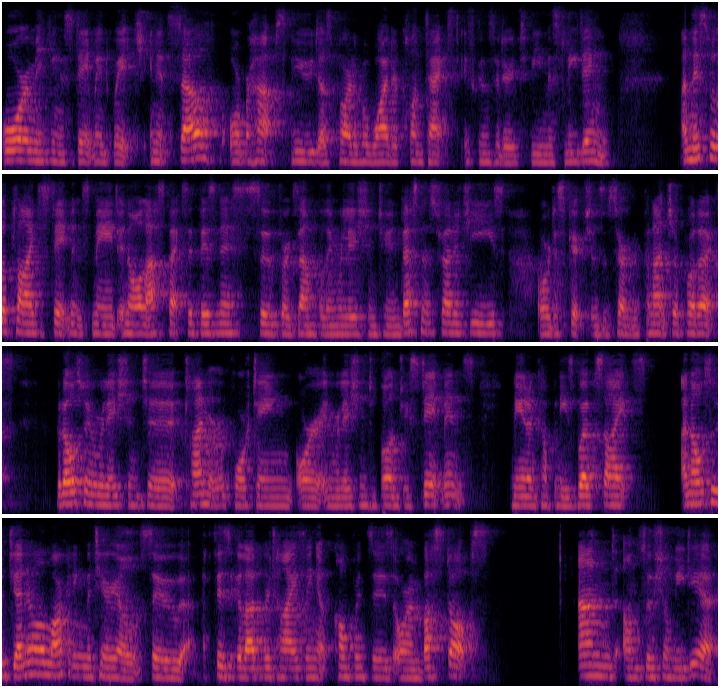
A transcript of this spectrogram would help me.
or making a statement which in itself, or perhaps viewed as part of a wider context, is considered to be misleading. And this will apply to statements made in all aspects of business. So, for example, in relation to investment strategies or descriptions of certain financial products, but also in relation to climate reporting or in relation to voluntary statements made on companies' websites, and also general marketing material. so physical advertising at conferences or on bus stops, and on social media.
